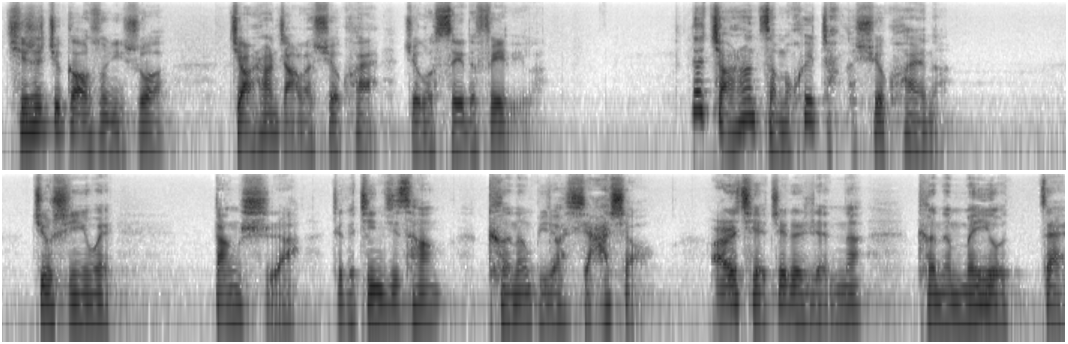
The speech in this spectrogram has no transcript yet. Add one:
其实就告诉你说，脚上长了血块，结果塞到肺里了。那脚上怎么会长个血块呢？就是因为当时啊，这个经济舱可能比较狭小，而且这个人呢，可能没有在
